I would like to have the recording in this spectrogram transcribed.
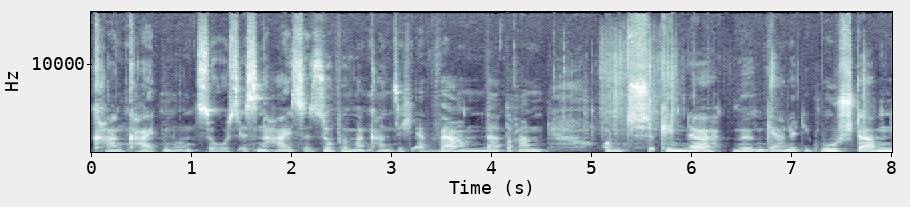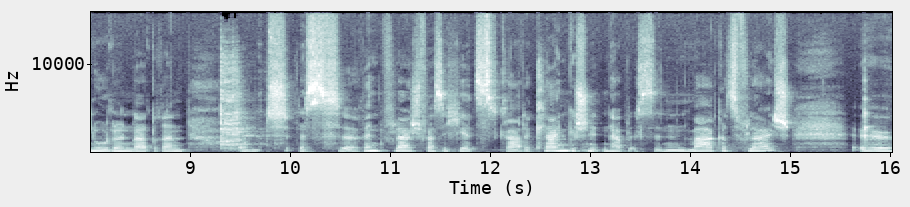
Krankheiten und so. Es ist eine heiße Suppe, man kann sich erwärmen daran und Kinder mögen gerne die Buchstabennudeln da drin. Und das äh, Rindfleisch, was ich jetzt gerade klein geschnitten habe, ist ein mageres Fleisch. Äh,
